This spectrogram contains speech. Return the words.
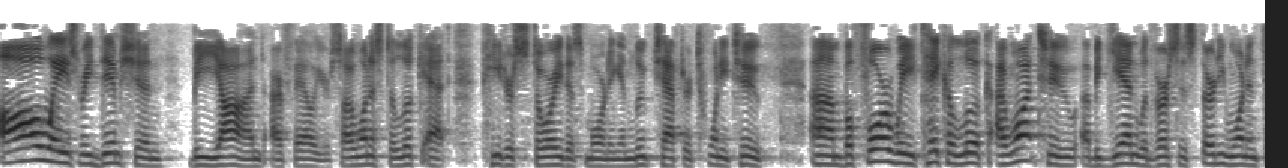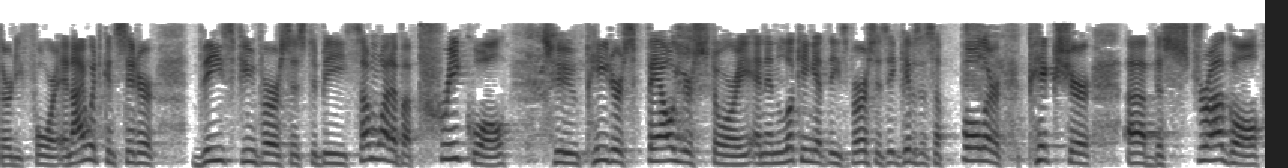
always redemption beyond our failure. So I want us to look at Peter's story this morning in Luke chapter 22. Um, before we take a look, I want to uh, begin with verses 31 and 34. And I would consider these few verses to be somewhat of a prequel to Peter's failure story. And in looking at these verses, it gives us a fuller picture of the struggle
